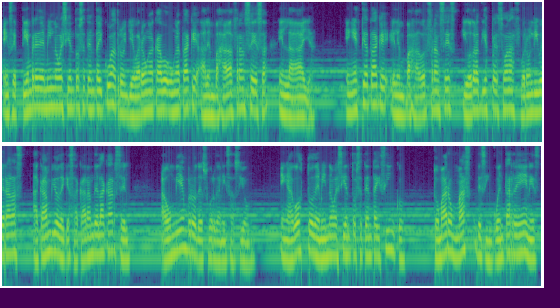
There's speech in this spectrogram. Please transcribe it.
En septiembre de 1974 llevaron a cabo un ataque a la embajada francesa en La Haya. En este ataque el embajador francés y otras 10 personas fueron liberadas a cambio de que sacaran de la cárcel a un miembro de su organización. En agosto de 1975 tomaron más de 50 rehenes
